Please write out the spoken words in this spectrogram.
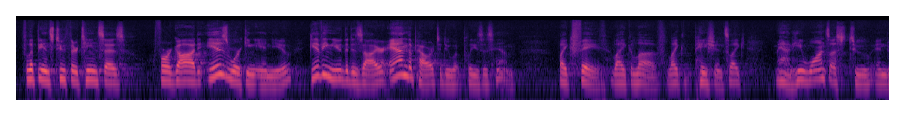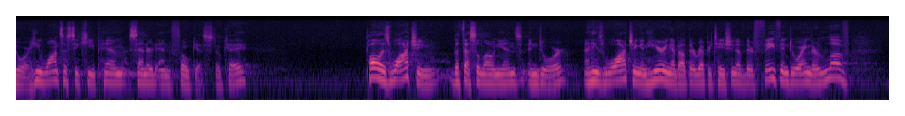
Philippians 2:13 says, "For God is working in you giving you the desire and the power to do what pleases Him. Like faith, like love, like patience, like, man, He wants us to endure. He wants us to keep Him centered and focused, okay? Paul is watching the Thessalonians endure, and he's watching and hearing about their reputation of their faith enduring, their love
